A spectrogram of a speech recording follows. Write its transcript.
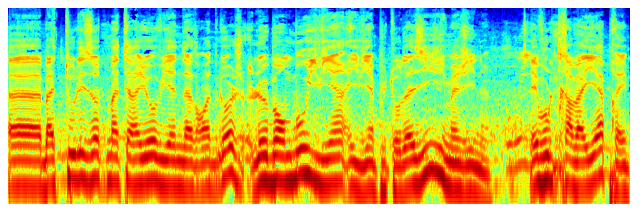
Bah, tous les autres matériaux viennent de la droite-gauche. Le bambou, il vient, il vient plutôt d'Asie, j'imagine. Et vous le travaillez après?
